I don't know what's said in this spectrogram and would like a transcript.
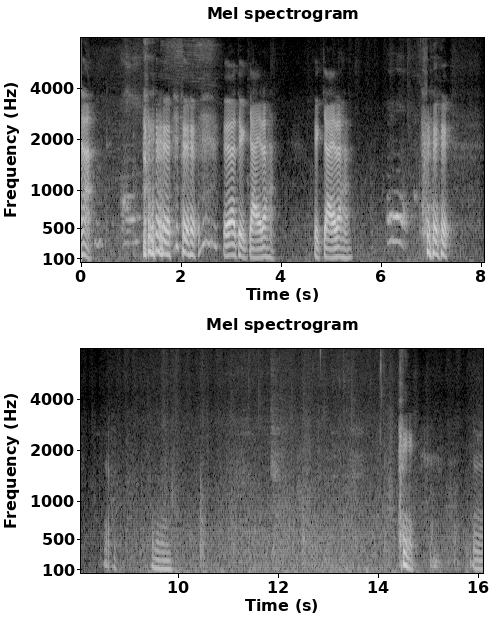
ฮะเออถึกใจแล้วฮะถึกใจแล้วฮะอืมอืม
